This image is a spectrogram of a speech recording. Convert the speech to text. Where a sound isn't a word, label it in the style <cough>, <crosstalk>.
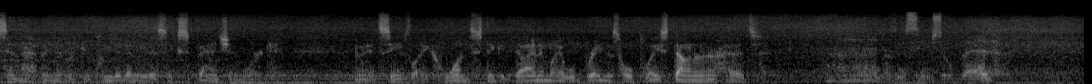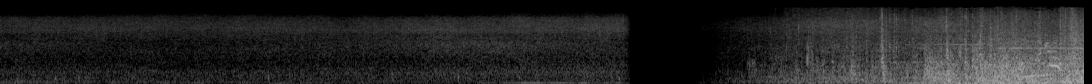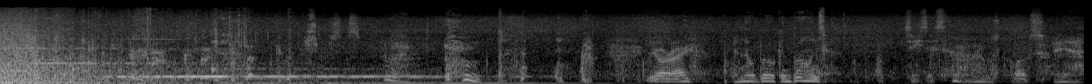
reason they never completed any of this expansion work. I mean, it seems like one stick of dynamite will bring this whole place down on our heads. Uh, doesn't seem so bad. <coughs> You all right? And no broken bones. Jesus. Oh, that was close. Yeah.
